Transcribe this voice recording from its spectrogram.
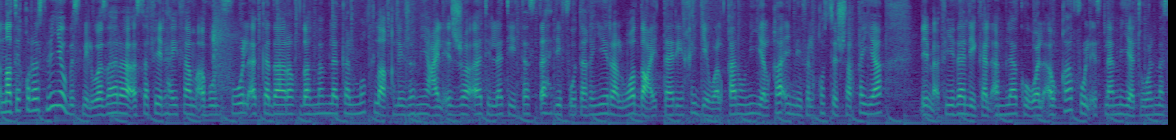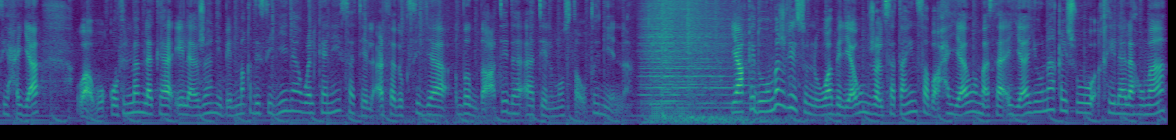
الناطق الرسمي باسم الوزارة السفير هيثم أبو الفول أكد رفض المملكة المطلق لجميع الإجراءات التي تستهدف تغيير الوضع التاريخي والقانوني القائم في القدس الشرقية بما في ذلك الأملاك والأوقاف الإسلامية والمسيحية ووقوف المملكة إلى جانب المقدسيين والكنيسة الأرثوذكسية ضد اعتداءات المستوطنين. يعقد مجلس النواب اليوم جلستين صباحية ومسائية يناقش خلالهما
